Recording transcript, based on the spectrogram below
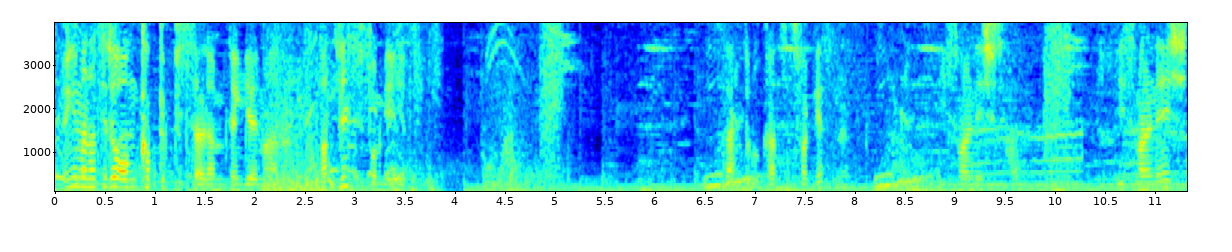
Irgendjemand hat dir doch auf den Kopf gepisst, Alter, mit deinem Geldmann. Was willst du von mir jetzt? Sag du, du kannst es vergessen, ne? Diesmal nicht. Diesmal nicht.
